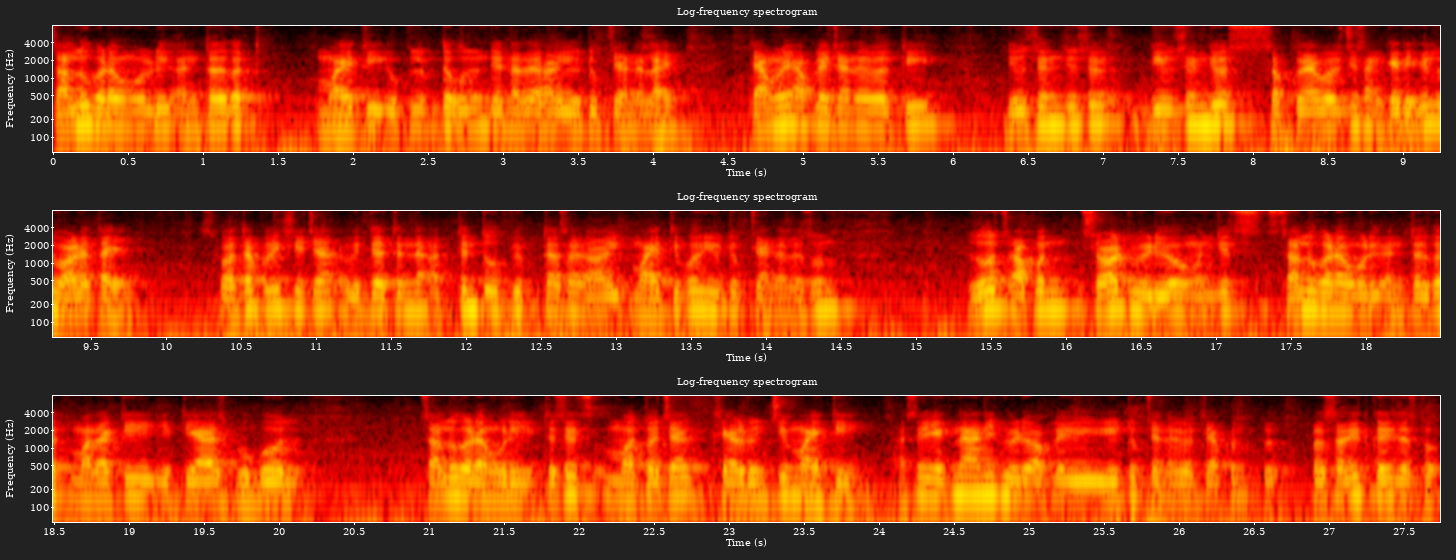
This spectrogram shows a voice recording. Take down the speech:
चालू घडामोडी अंतर्गत माहिती उपलब्ध करून देणारा हा यूट्यूब चॅनल आहे. त्यामुळे आपल्या चॅनलवरती दिवसेंदिवस दिवसेंदिवस सबस्क्रायबरची संख्या देखील वाढत आहे. स्पर्धा परीक्षेच्या विद्यार्थ्यांना अत्यंत उपयुक्त असा हा माहितीपर यूट्यूब चॅनल असून रोज आपण शॉर्ट व्हिडिओ म्हणजेच चालू घडामोडी अंतर्गत मराठी इतिहास भूगोल चालू घडामोडी तसेच महत्त्वाच्या खेळाडूंची माहिती असे एक ना अनेक व्हिडिओ आपल्या यूट्यूब चॅनलवरती आपण प्र प्रसारित करीत असतो.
